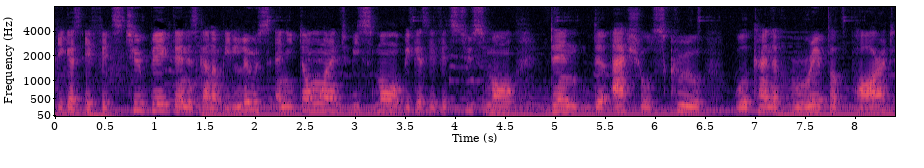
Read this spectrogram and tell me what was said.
because if it's too big then it's gonna be loose and you don't want it to be small because if it's too small then the actual screw will kind of rip apart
